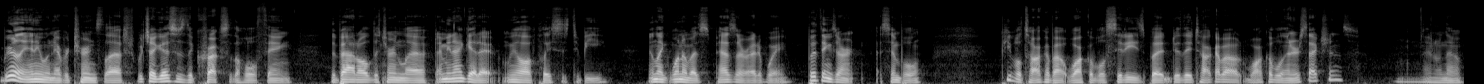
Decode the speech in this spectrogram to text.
Barely anyone ever turns left, which I guess is the crux of the whole thing. The battle to turn left. I mean, I get it. We all have places to be. And like one of us has the right of way. But things aren't simple. People talk about walkable cities, but do they talk about walkable intersections? I don't know.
